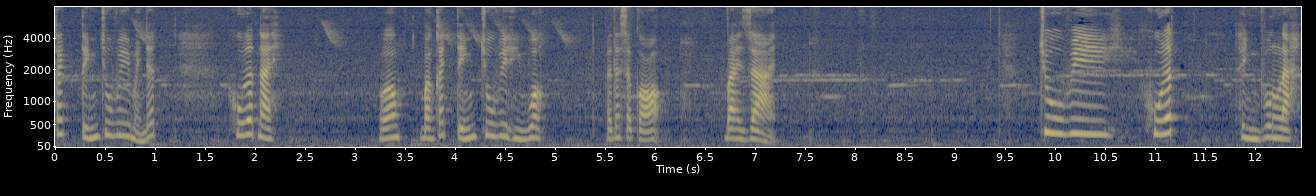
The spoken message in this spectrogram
cách tính chu vi mảnh đất khu đất này đúng không? Bằng cách tính chu vi hình vuông. Và ta sẽ có bài giải chu vi khu đất hình vuông là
